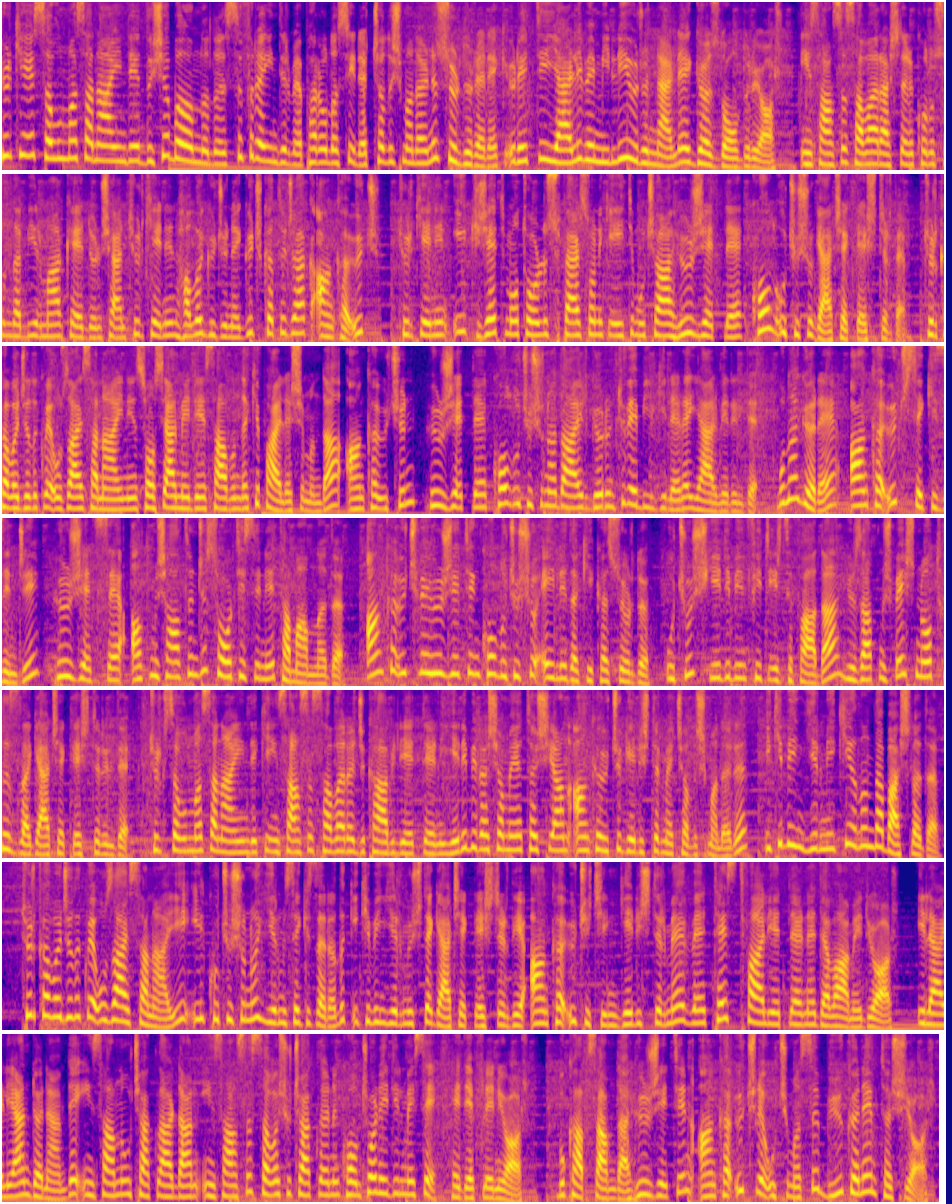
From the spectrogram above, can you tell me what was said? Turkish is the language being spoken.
Türkiye savunma sanayinde dışa bağımlılığı sıfıra indirme parolasıyla çalışmalarını sürdürerek ürettiği yerli ve milli ürünlerle göz dolduruyor. İnsansız hava araçları konusunda bir markaya dönüşen Türkiye'nin hava gücüne güç katacak Anka 3, Türkiye'nin ilk jet motorlu süpersonik eğitim uçağı Hürjet'le kol uçuşu gerçekleştirdi. Türk Havacılık ve Uzay Sanayi'nin sosyal medya hesabındaki paylaşımında Anka 3'ün Hürjet'le kol uçuşuna dair görüntü ve bilgilere yer verildi. Buna göre Anka 3 8. Hürjet ise 66. sortisini tamamladı. Anka 3 ve Hürjet'in kol uçuşu 50 dakika sürdü. Uçuş 7000 fit irtifada 165 knot hızla gerçekleştirildi. Türk savunma sanayindeki insansız hava aracı kabiliyetlerini yeni bir aşamaya taşıyan Anka 3'ü geliştirme çalışmaları 2022 yılında başladı. Türk Havacılık ve Uzay Sanayi ilk uçuşunu 28 Aralık 2023'te gerçekleştirdiği Anka 3 için geliştirme ve test faaliyetlerine devam ediyor. İlerleyen dönemde insanlı uçaklardan insansız savaş uçaklarının kontrol edilmesi hedefleniyor. Bu kapsamda Hürjet'in Anka 3 ile uçması büyük önem taşıyor.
